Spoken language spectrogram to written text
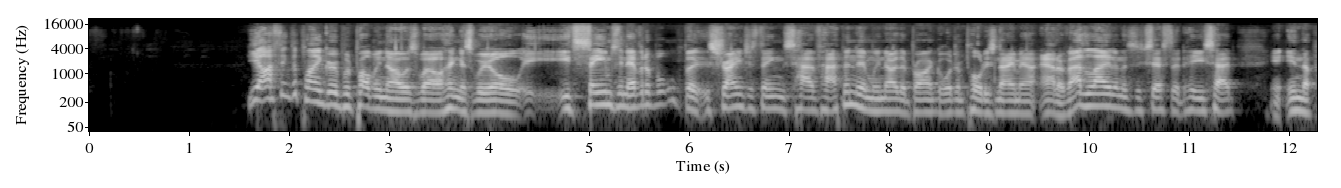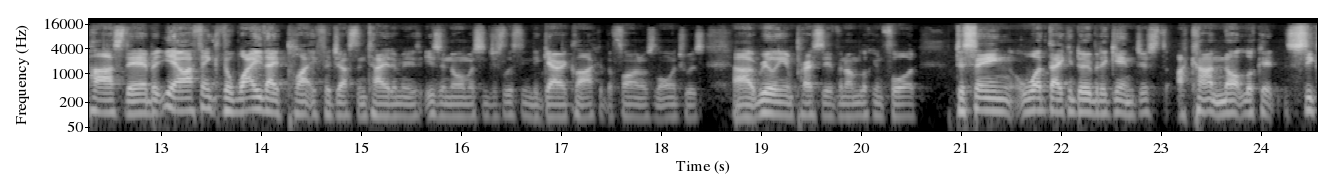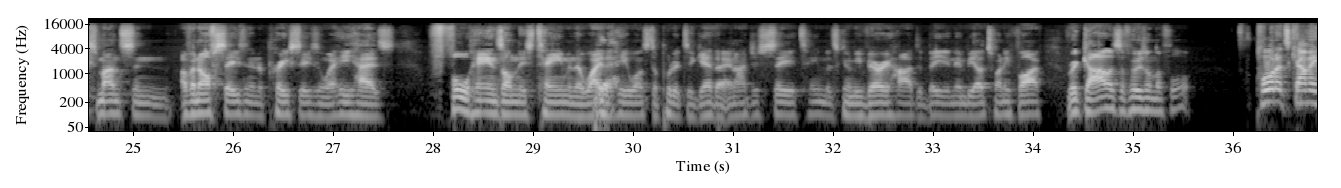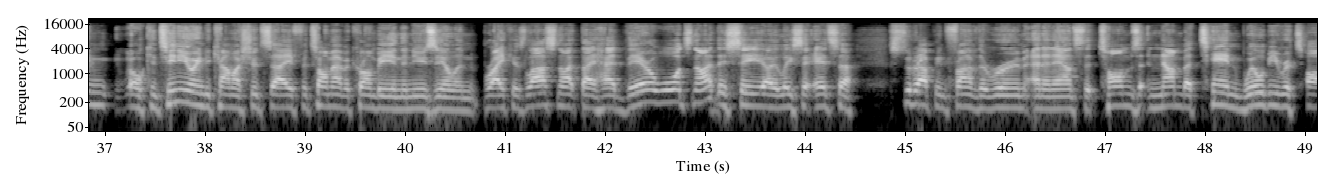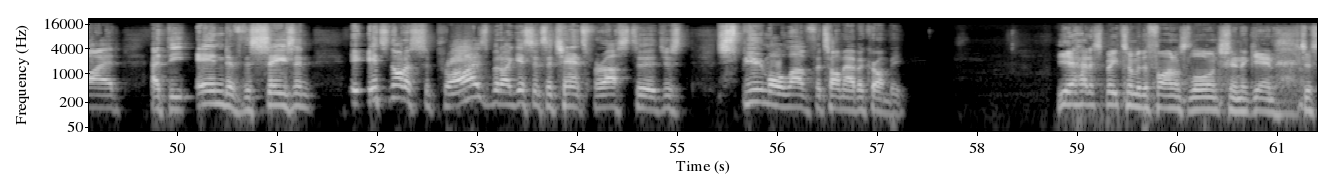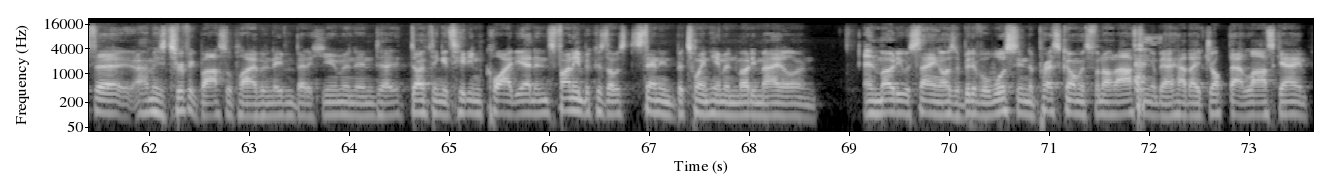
Yeah, I think the playing group would probably know as well. I think as we all, it seems inevitable, but stranger things have happened, and we know that Brian Goorjian pulled his name out, out of Adelaide and the success that he's had in the past there. But yeah, I think the way they play for Justin Tatum is, is enormous, and just listening to Gary Clark at the finals launch was uh, really impressive, and I'm looking forward to seeing what they can do. But again, just I can't not look at six months and of an off season and a preseason where he has – full hands on this team and the way yeah. that he wants to put it together. And I just see a team that's going to be very hard to beat in NBL 25, regardless of who's on the floor. Plaudits coming, or continuing to come, I should say, for Tom Abercrombie and the New Zealand Breakers. Last night they had their awards night. Their CEO, Lisa Edser, stood up in front of the room and announced that Tom's number 10 will be retired at the end of the season. It's not a surprise, but I guess it's a chance for us to just spew more love for Tom Abercrombie. Yeah, had to speak to him at the finals launch, and again, just a, I mean, he's a terrific basketball player, but an even better human, and uh, don't think it's hit him quite yet. And it's funny because I was standing between him and Mody Maor, and and Mody was saying I was a bit of a wuss in the press conference for not asking about how they dropped that last game.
